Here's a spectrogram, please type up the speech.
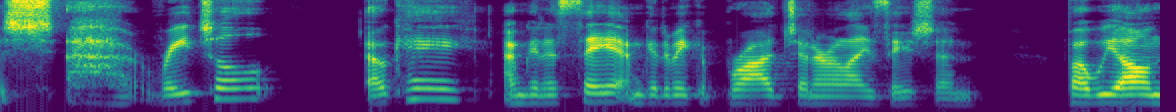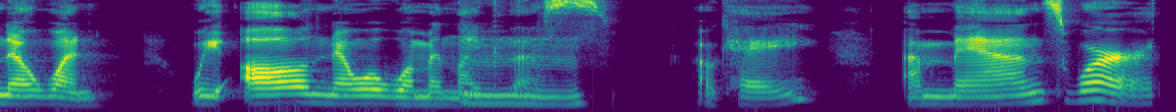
Sh- Rachel, okay, I'm going to say it. I'm going to make a broad generalization, but we all know one. We all know a woman like Mm. this, okay? A man's worth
